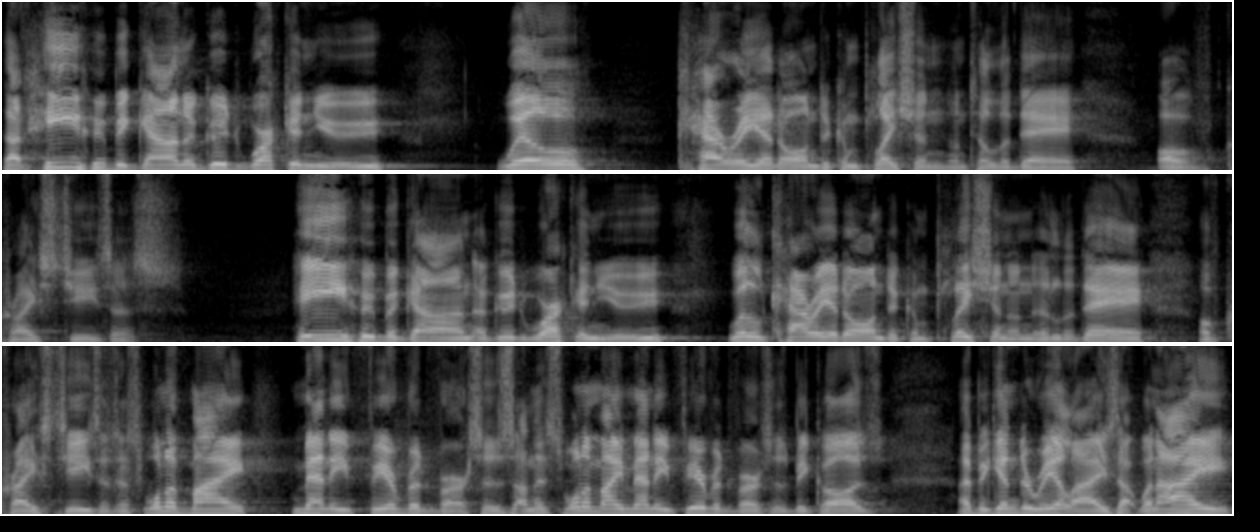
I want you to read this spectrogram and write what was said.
that he who began a good work in you will carry it on to completion until the day of Christ Jesus. He who began a good work in you will carry it on to completion until the day of Christ Jesus. It's one of my many favorite verses, and it's one of my many favorite verses because I begin to realize that when I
